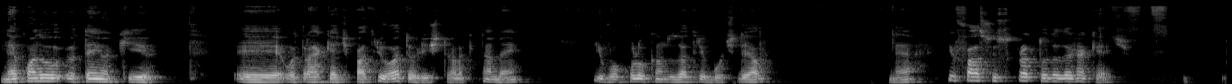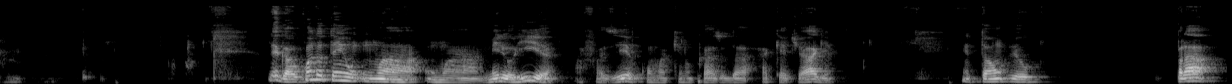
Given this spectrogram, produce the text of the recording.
Né, quando eu tenho aqui é, outra raquete patriota, eu listo ela aqui também e vou colocando os atributos dela. Né, e faço isso para todas as raquetes. Legal, quando eu tenho uma, uma melhoria a fazer, como aqui no caso da raquete águia, então, eu, para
